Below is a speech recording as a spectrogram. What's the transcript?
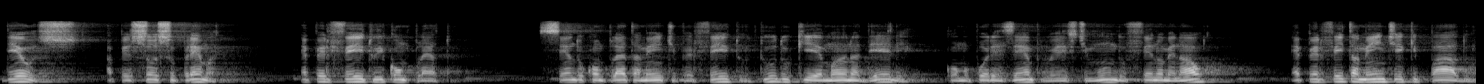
Deus, a Pessoa Suprema, é perfeito e completo. Sendo completamente perfeito, tudo o que emana dele, como por exemplo este mundo fenomenal, é perfeitamente equipado,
